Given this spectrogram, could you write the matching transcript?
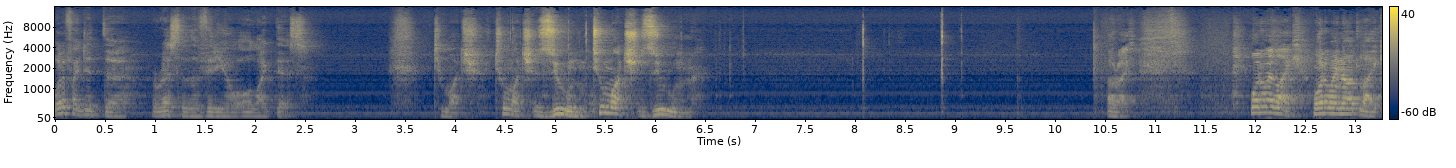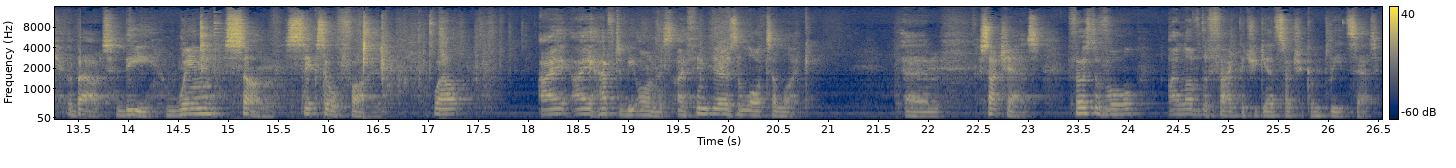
What if I did the rest of the video all like this? Too much, too much zoom, too much zoom. All right. What do I like? What do I not like about the Wing Sung 605? Well, I, I have to be honest. I think there's a lot to like. Um, such as, first of all, I love the fact that you get such a complete set.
